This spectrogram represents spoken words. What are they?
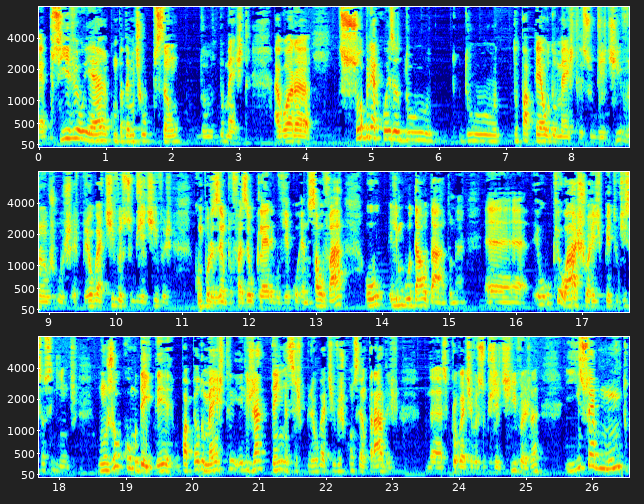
é possível e é completamente opção do, do mestre. Agora, sobre a coisa do, do, do papel do mestre subjetivo, né, os, as prerrogativas subjetivas, como por exemplo fazer o clérigo vir correndo salvar, ou ele mudar o dado. Né? É, eu, o que eu acho a respeito disso é o seguinte: num jogo como D&D, o papel do mestre ele já tem essas prerrogativas concentradas, né, as prerrogativas subjetivas, né? e isso é muito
